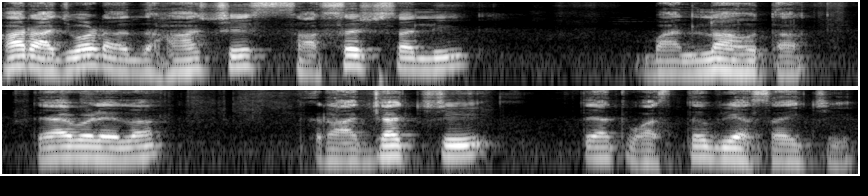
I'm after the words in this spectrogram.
हा राजवाडा दहाशे सहासष्ट साली बांधला होता. त्यावेळेला राजाचे त्यात वास्तव्य असायचे.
